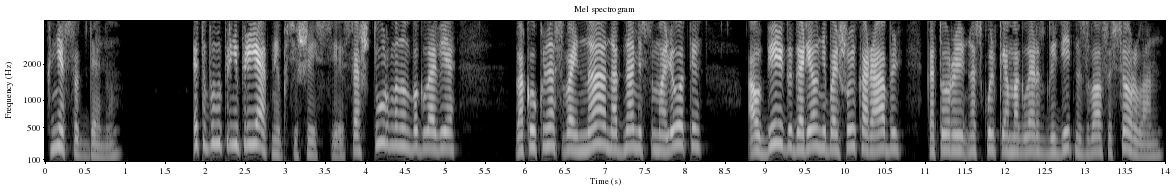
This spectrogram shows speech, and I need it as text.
к Несоддену. Это было пренеприятное путешествие, со штурманом во главе. Вокруг нас война, над нами самолеты, а у берега горел небольшой корабль, который, насколько я могла разглядеть, назывался «Сёрлан».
